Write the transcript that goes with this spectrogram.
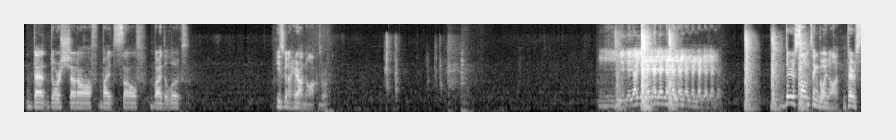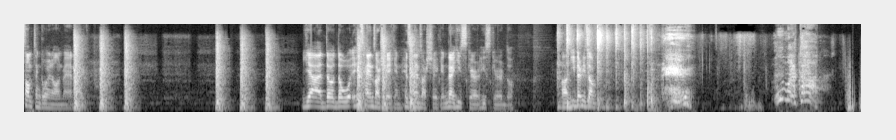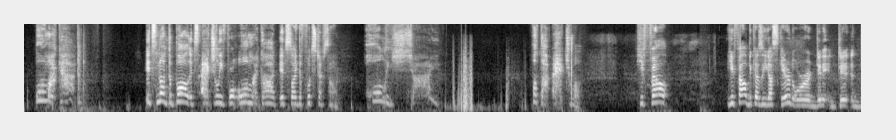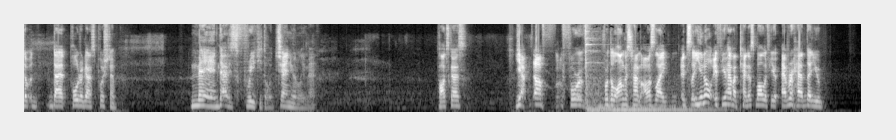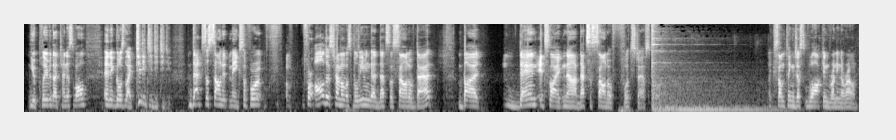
that door shut off by itself by the looks. He's gonna hear a knock, bro. There's something going on. There's something going on, man. Like, yeah, though, the his hands are shaking. His hands are shaking. That he's scared. He's scared though. Uh, either he's a Oh my god! Oh my god! It's not the ball. It's actually for. Oh my god! It's like the footstep sound. Holy shit! What the actual? He fell. He fell because he got scared, or did it? Did the that poltergeist pushed him? Man, that is freaky though. Genuinely, man. Thoughts, guys? Yeah. Uh, for for the longest time, I was like, it's you know, if you have a tennis ball, if you ever had that, you you play with that tennis ball and it goes like titty titty titty. That's the sound it makes. So for for all this time, I was believing that that's the sound of that, but then it's like, nah, that's the sound of footsteps, bro. Like something just walking, running around.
